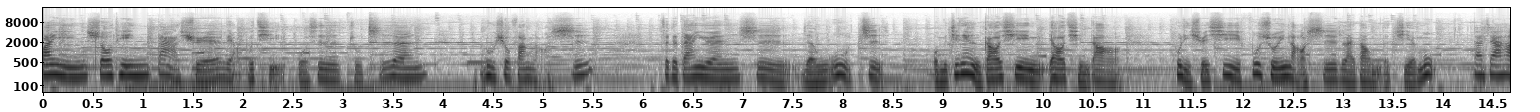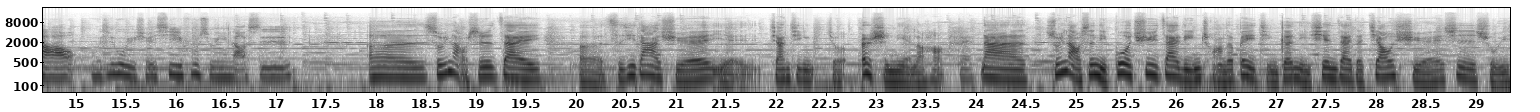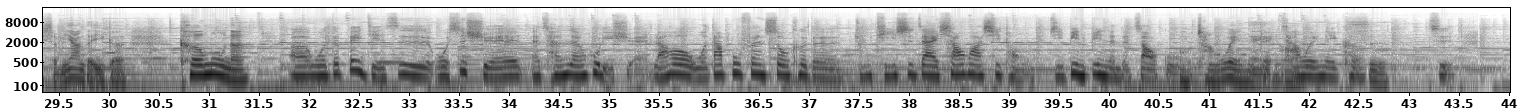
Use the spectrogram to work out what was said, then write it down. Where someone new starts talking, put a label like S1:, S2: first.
S1: 欢迎收听《大学了不起》，我是主持人陆秀芳老师。这个单元是人物志，我们今天很高兴邀请到护理学系傅淑英老师来到我们的节目。
S2: 大家好，我是护理学系傅淑英老师。
S1: 呃，淑英老师在呃慈济大学也将近就二十年了哈。
S2: 对
S1: 那淑云老师，你过去在临床的背景跟你现在的教学是属于什么样的一个科目呢？
S2: 呃，我的背景是我是学呃成人护理学，然后我大部分授课的主题是在消化系统疾病病人的照顾，
S1: 哦，肠胃内，哦
S2: 对肠胃内科
S1: 是。
S2: 是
